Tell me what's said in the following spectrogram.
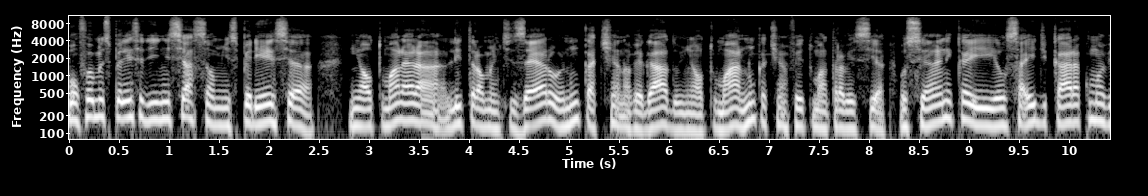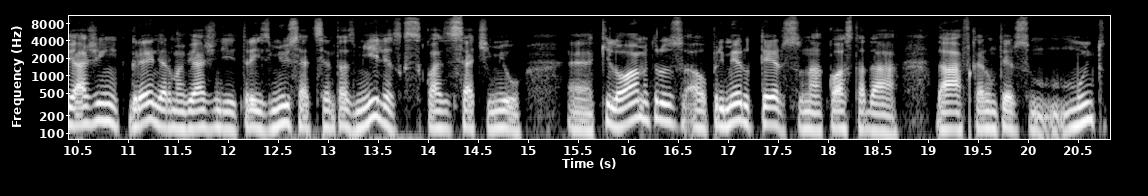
Bom, foi uma experiência de iniciação. Minha experiência em alto mar era literalmente zero. Eu nunca tinha navegado em alto mar, nunca tinha feito uma travessia oceânica e eu saí de cara com uma viagem grande. Era uma viagem de 3.700 milhas, quase 7 mil é, quilômetros. O primeiro terço na costa da, da África era um terço muito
